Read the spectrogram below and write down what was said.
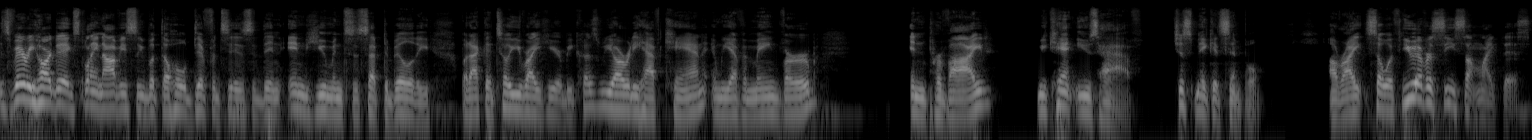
it's very hard to explain, obviously, what the whole difference is than inhuman susceptibility. But I could tell you right here because we already have can and we have a main verb in provide, we can't use have. Just make it simple. All right. So if you ever see something like this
